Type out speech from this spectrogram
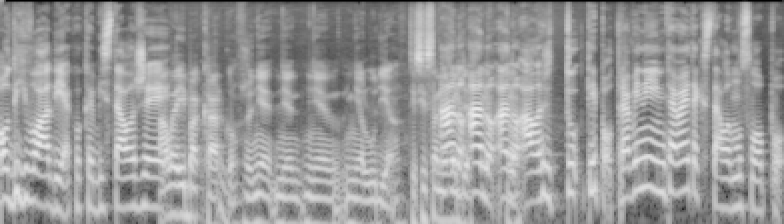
Od ich vlády, ako keby stalo, že... Ale iba kargo, že nie, nie, nie, nie ľudia. Ty si sa nevedia... Áno, áno, áno, no. ale že tu, tie potraviny im tam aj tak stále muselo po,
